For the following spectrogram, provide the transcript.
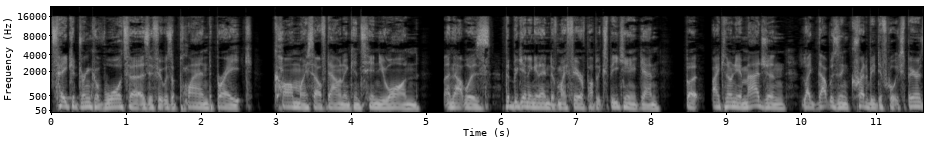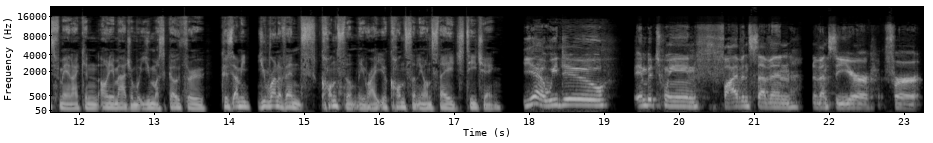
take a drink of water as if it was a planned break calm myself down and continue on. And that was the beginning and end of my fear of public speaking again. But I can only imagine like that was an incredibly difficult experience for me. And I can only imagine what you must go through. Cause I mean, you run events constantly, right? You're constantly on stage teaching. Yeah, we do in between five and seven events a year for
